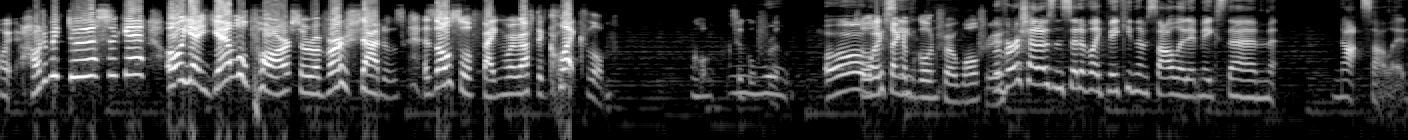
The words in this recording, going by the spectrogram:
Wait, how do we do this again? Oh yeah, yellow parts or reverse shadows is also a thing where we have to click them. Cool. So go it. Oh, so it I looks like I'm going for a wall for. Reverse shadows instead of like making them solid, it makes them not solid.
